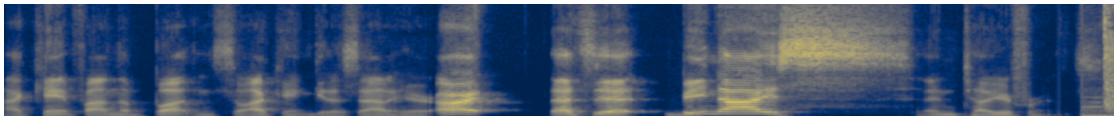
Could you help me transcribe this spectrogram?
I can't find the button, so I can't get us out of here. All right, that's it. Be nice and tell your friends.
